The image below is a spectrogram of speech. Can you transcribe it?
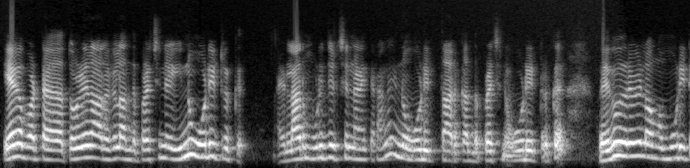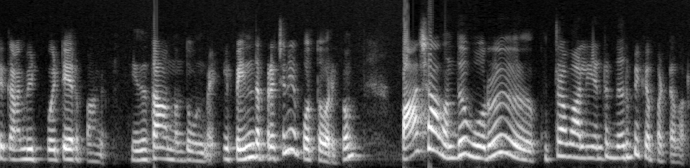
ஏகப்பட்ட தொழிலாளர்கள் அந்த பிரச்சனை இன்னும் ஓடிட்டுருக்கு. எல்லாரும் முடிஞ்சிருச்சுன்னு நினைக்கிறாங்க இன்னும் ஓடிட்டு தான் இருக்கு. அந்த பிரச்சனை ஓடிட்டுருக்கு. வெகு விரைவில் அவங்க மூடிட்டு கிளம்பிட்டு போயிட்டே இருப்பாங்க. இதுதான் வந்து உண்மை. இப்போ இந்த பிரச்சனையை பொறுத்த வரைக்கும் பாஷா வந்து ஒரு குற்றவாளி என்று நிரூபிக்கப்பட்டவர்.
